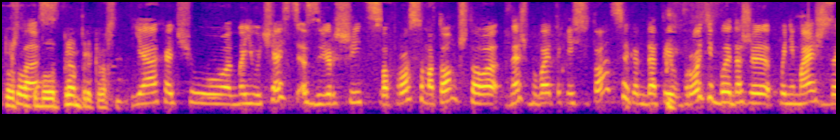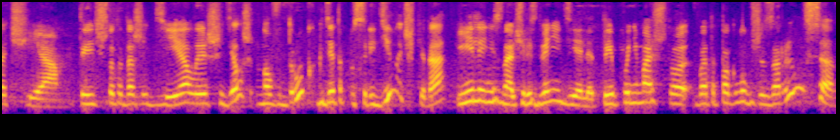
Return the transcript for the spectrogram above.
Просто Класс. это было прям прекрасно. Я хочу мою часть завершить вопросом о том, что, знаешь, бывают такие ситуации, когда ты вроде бы даже понимаешь, зачем. Ты что-то даже делаешь и делаешь, но вдруг где-то посерединочке, да, или, не знаю, через две недели ты понимаешь, что в это поглубже зарылся,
